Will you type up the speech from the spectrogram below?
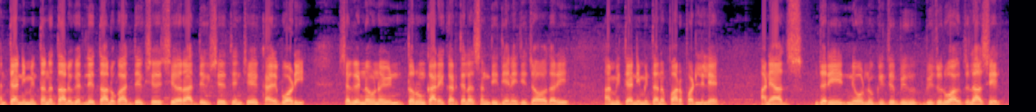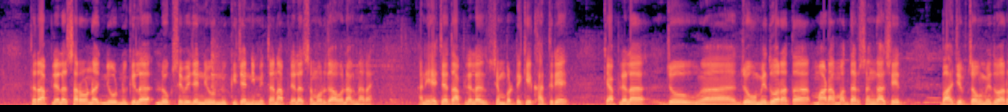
आणि त्या निमित्तानं तालुक्यातले तालुका अध्यक्ष शहर अध्यक्ष त्यांचे काय बॉडी सगळे नवनवीन तरुण कार्यकर्त्याला संधी देण्याची जबाबदारी आम्ही त्या निमित्तानं पार पाडलेली आहे. आणि आज जरी निवडणुकीचं बि बिजूल वाजलं असेल तर आपल्याला सर्वांनाच निवडणुकीला लोकसभेच्या निवडणुकीच्या निमित्तानं आपल्याला समोर जावं लागणार आहे. आणि ह्याच्यात आपल्याला शंभर टक्के खात्री आहे की आपल्याला जो जो उमेदवार आता माडा मतदारसंघ असेल भाजपचा उमेदवार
